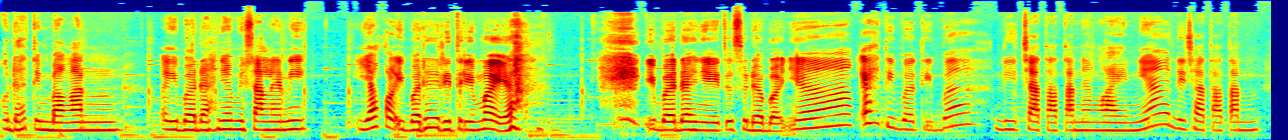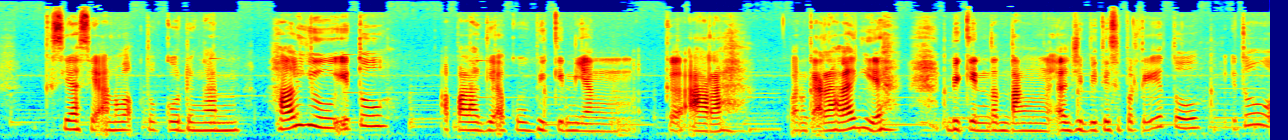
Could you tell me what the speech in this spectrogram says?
Udah timbangan ibadahnya misalnya nih ya kalau ibadah diterima ya. Ibadahnya itu sudah banyak eh tiba-tiba di catatan yang lainnya di catatan kesia-siaan waktuku dengan hallyu itu apalagi aku bikin yang ke arah bukan ke arah lagi ya bikin tentang LGBT seperti itu itu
